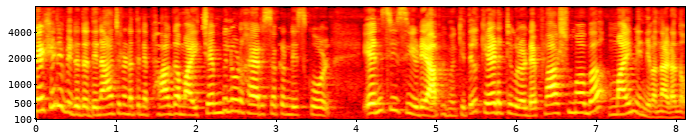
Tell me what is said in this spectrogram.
ലഹരി വിരുദ്ധ ദിനാചരണത്തിന്റെ ഭാഗമായി Chembilur higher secondary school N C സിയുടെ ആഭിമുഖ്യത്തിൽ കേഡറ്റുകളുടെ ഫ്ലാഷ് മോബ് മൈം എന്നിവ നടന്നു.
